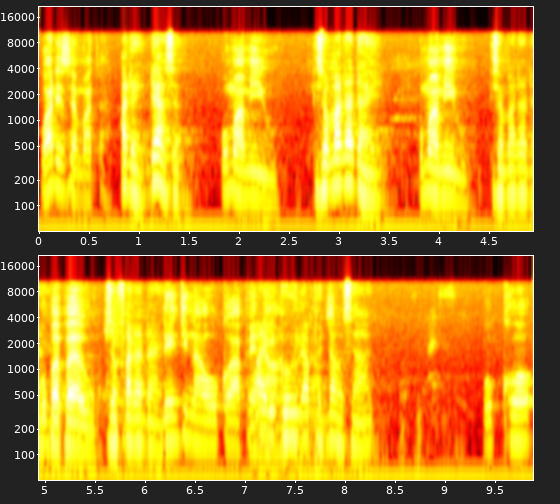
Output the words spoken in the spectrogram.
what is the matter Ade, there's him. wo maame Is your mother dying? wo maame Is your mother dying? papa iwu Is your father dying? den ti na wokɔ up and Why are you going up and down, sir? wokɔ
